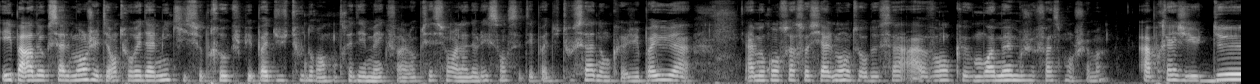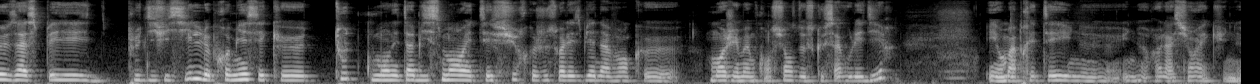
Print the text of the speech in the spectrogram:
Et paradoxalement, j'étais entourée d'amis qui se préoccupaient pas du tout de rencontrer des mecs. Enfin, l'obsession à l'adolescence, c'était pas du tout ça. Donc, j'ai pas eu à, à, me construire socialement autour de ça avant que moi-même je fasse mon chemin. Après, j'ai eu deux aspects plus difficiles. Le premier, c'est que tout mon établissement était sûr que je sois lesbienne avant que moi j'ai même conscience de ce que ça voulait dire. Et on m'a prêté une, une, relation avec une,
